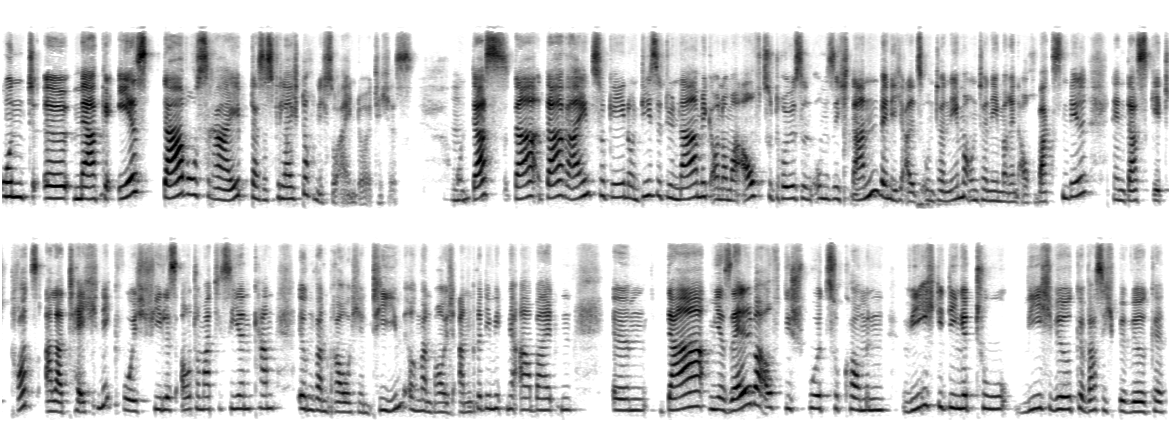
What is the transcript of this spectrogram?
und äh, merke erst da, wo es reibt, dass es vielleicht doch nicht so eindeutig ist. Mhm. Und das, da, da reinzugehen und diese Dynamik auch nochmal aufzudröseln, um sich dann, wenn ich als Unternehmer, Unternehmerin auch wachsen will, denn das geht trotz aller Technik, wo ich vieles automatisieren kann. Irgendwann brauche ich ein Team, irgendwann brauche ich andere, die mit mir arbeiten. Ähm, da mir selber auf die Spur zu kommen, wie ich die Dinge tue, wie ich wirke, was ich bewirke,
